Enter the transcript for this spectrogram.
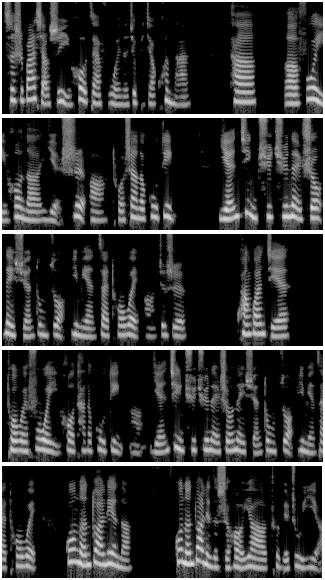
四十八小时以后再复位呢就比较困难。它呃复位以后呢也是啊妥善的固定，严禁屈曲内收内旋动作，避免再脱位啊。就是髋关节脱位复位以后它的固定啊，严禁屈曲内收内旋动作，避免再脱位。功能锻炼呢？功能锻炼的时候要特别注意啊，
